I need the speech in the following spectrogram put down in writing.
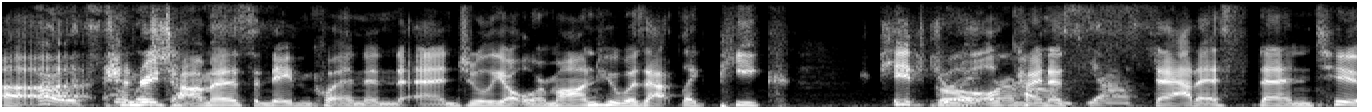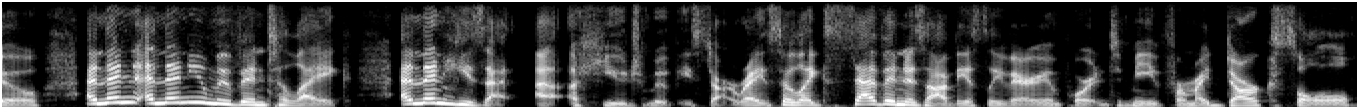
uh, Oh, it's Henry. Thomas and Aidan Quinn and and Julia Ormond, who was at like Peak it girl kind of status then too and then and then you move into like and then he's a, a, huge movie star right so like seven is obviously very important to me for my dark soul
